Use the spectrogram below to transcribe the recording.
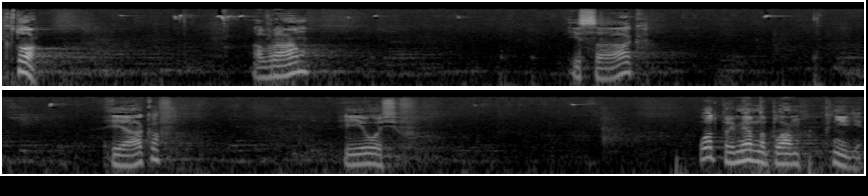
Кто? Авраам, Исаак, Иаков и Иосиф. Вот примерно план книги.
